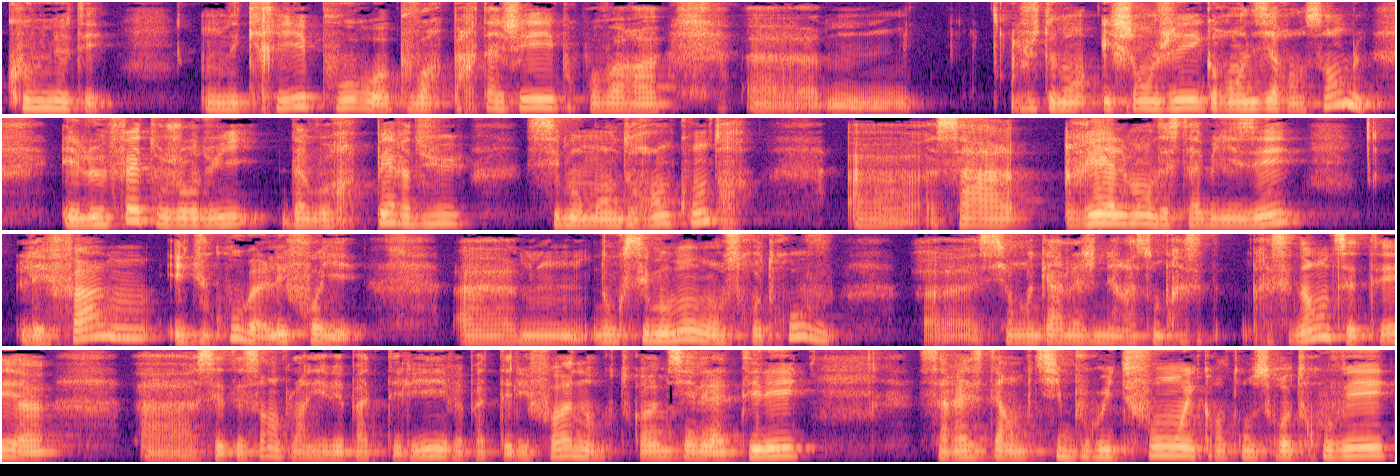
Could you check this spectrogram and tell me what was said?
communauté on est créé pour euh, pouvoir partager, pour pouvoir euh, euh, justement échanger, grandir ensemble. Et le fait aujourd'hui d'avoir perdu ces moments de rencontre, ça a réellement déstabilisé les femmes et du coup bah, les foyers. Donc ces moments où on se retrouve, si on regarde la génération précédente, c'était c'était simple, hein, il n'y avait pas de télé, il n'y avait pas de téléphone, donc quand même s'il y avait la télé, ça restait un petit bruit de fond et quand on se retrouvait,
